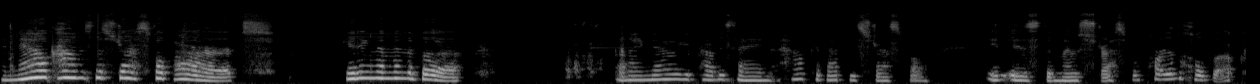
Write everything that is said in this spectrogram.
And now comes the stressful part. Getting them in the book. And I know you're probably saying, how could that be stressful? It is the most stressful part of the whole book.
